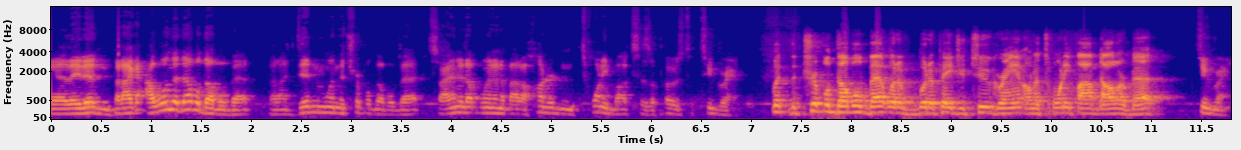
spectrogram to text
Yeah, they didn't. But I, I won the double double bet, but I didn't win the triple double bet. So I ended up winning about 120 bucks as opposed to two grand. But the triple double bet would have would have paid you two grand on a twenty five dollar bet. Two grand.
